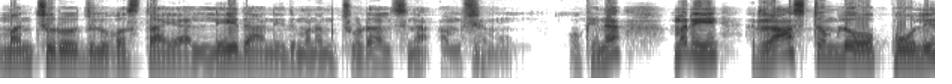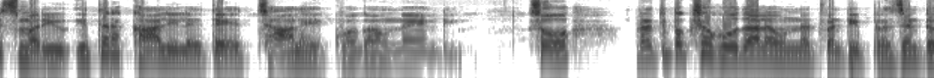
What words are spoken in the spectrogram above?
మంచి రోజులు వస్తాయా లేదా అనేది మనం చూడాల్సిన అంశము. ఓకేనా? మరి రాష్ట్రంలో పోలీస్ మరియు ఇతర ఖాళీలు అయితే చాలా ఎక్కువగా ఉన్నాయండి. సో ప్రతిపక్ష హోదాలో ఉన్నటువంటి ప్రజెంట్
